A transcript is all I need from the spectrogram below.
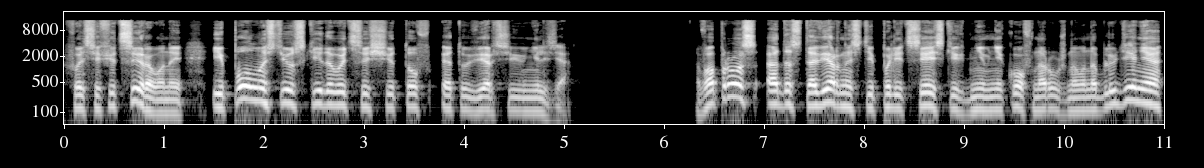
фальсифицированы, и полностью скидывать со счетов эту версию нельзя. Вопрос о достоверности полицейских дневников наружного наблюдения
